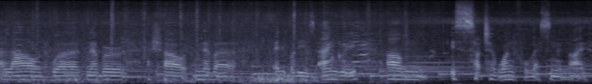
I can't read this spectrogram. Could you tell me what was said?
a loud word, never a shout, never anybody is angry, um, is such a wonderful lesson in life.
